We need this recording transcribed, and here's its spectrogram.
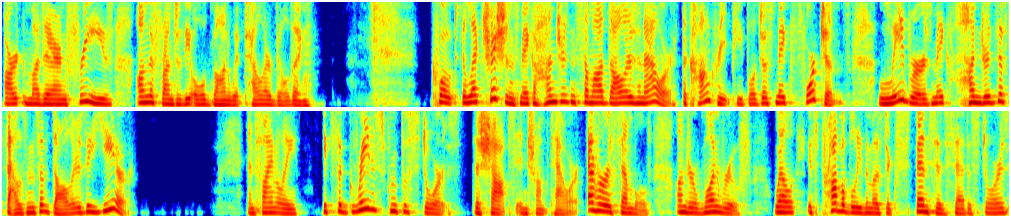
Art Moderne frieze on the front of the old Bonwit Teller building. Quote, electricians make a hundred and some odd dollars an hour. The concrete people just make fortunes. Laborers make hundreds of thousands of dollars a year. And finally, it's the greatest group of stores, the shops in Trump Tower, ever assembled under one roof. Well, it's probably the most expensive set of stores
